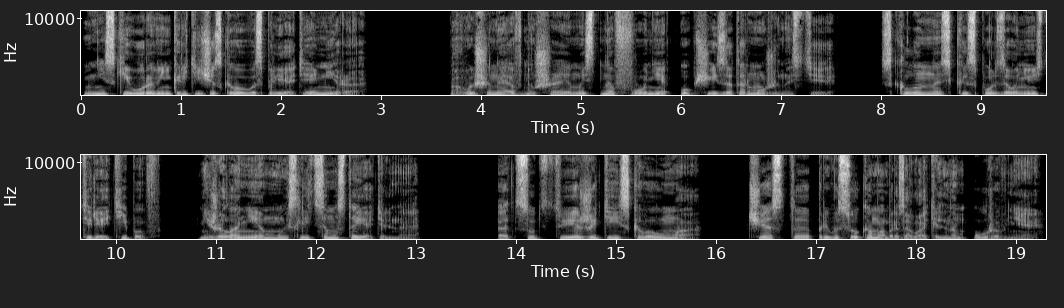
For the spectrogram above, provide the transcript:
низкий уровень критического восприятия мира, повышенная внушаемость на фоне общей заторможенности, склонность к использованию стереотипов, нежелание мыслить самостоятельно, отсутствие житейского ума, часто при высоком образовательном уровне.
